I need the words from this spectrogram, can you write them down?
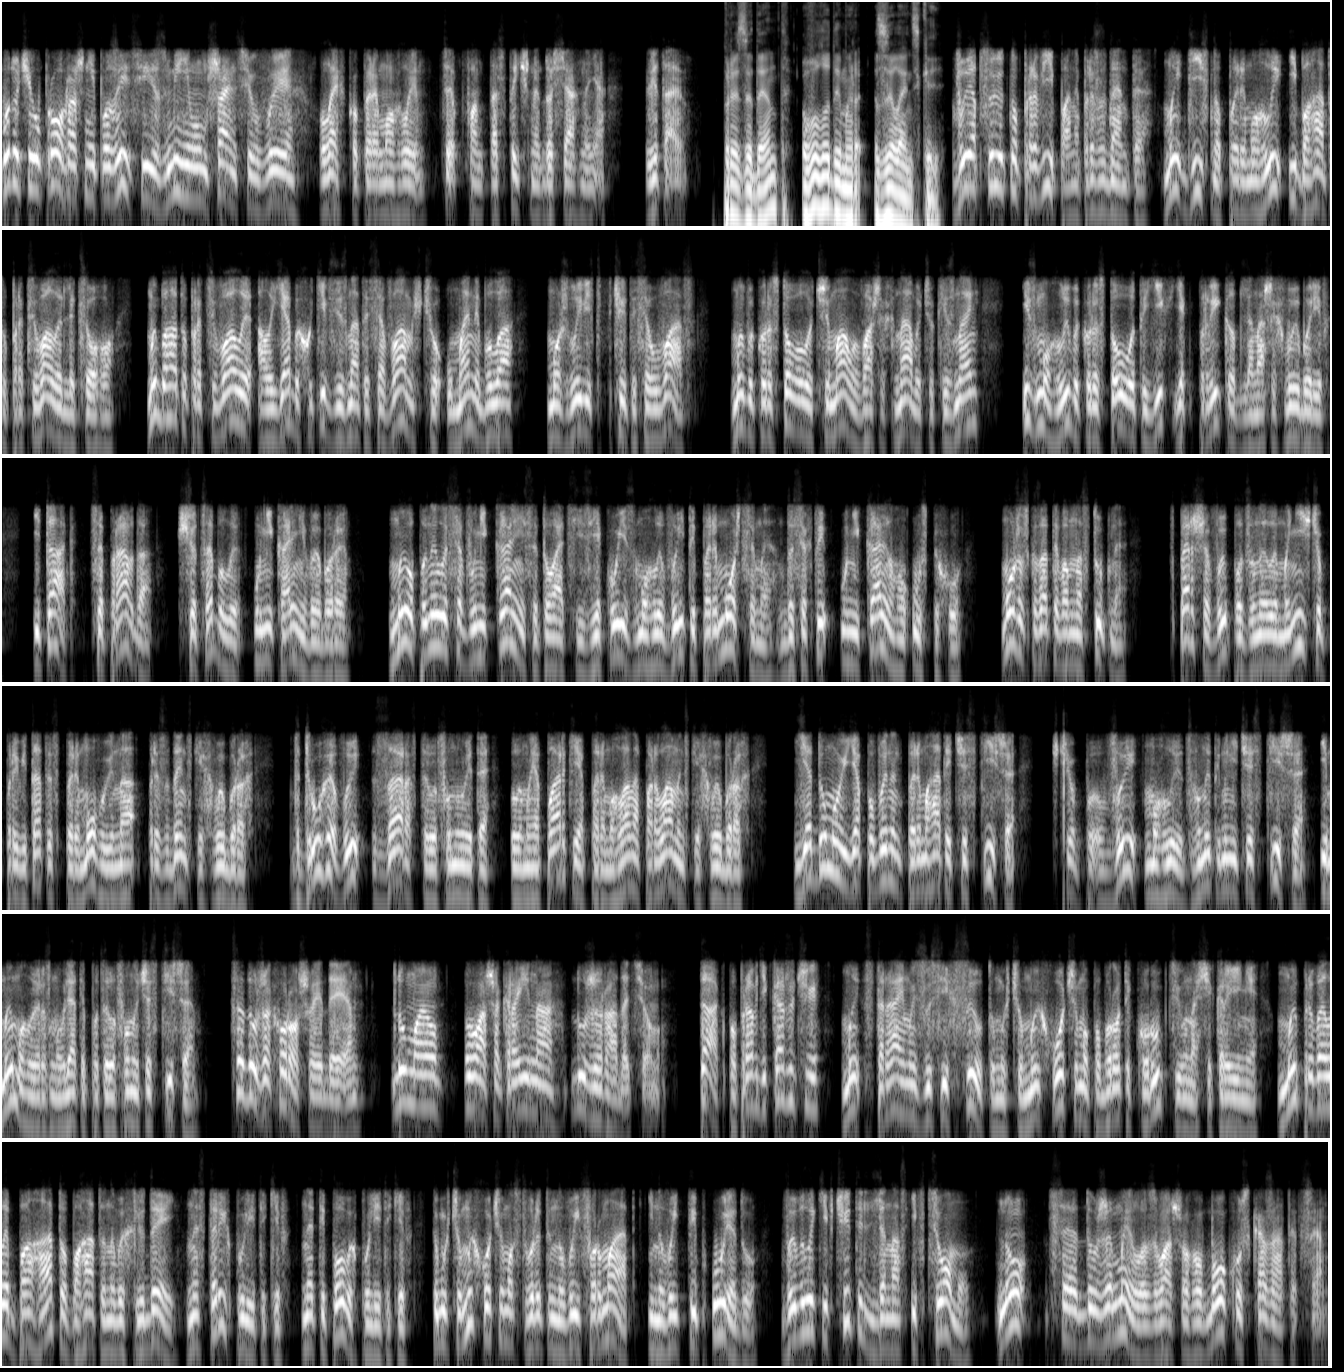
Будучи у програшній позиції, з мінімум шансів ви легко перемогли. Це фантастичне досягнення. Вітаю. Президент Володимир Зеленський. Ви абсолютно праві, пане президенте. Ми дійсно перемогли і багато працювали для цього. Ми багато працювали, але я би хотів зізнатися вам, що у мене була можливість вчитися у вас. Ми використовували чимало ваших навичок і знань і змогли використовувати їх як приклад для наших виборів. І так, це правда, що це були унікальні вибори. Ми опинилися в унікальній ситуації, з якої змогли вийти переможцями, досягти унікального успіху. Можу сказати вам наступне: вперше ви подзвонили мені, щоб привітати з перемогою на президентських виборах. Вдруге, ви зараз телефонуєте, коли моя партія перемогла на парламентських виборах. Я думаю, я повинен перемагати частіше, щоб ви могли дзвонити мені частіше, і ми могли розмовляти по телефону частіше. Це дуже хороша ідея. Думаю, ваша країна дуже рада цьому. Так, по правді кажучи, ми стараємось з усіх сил, тому що ми хочемо побороти корупцію в нашій країні. Ми привели багато багато нових людей, не старих політиків, не типових політиків, тому що ми хочемо створити новий формат і новий тип уряду. Ви великий вчитель для нас і в цьому. Ну, це дуже мило з вашого боку сказати це.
